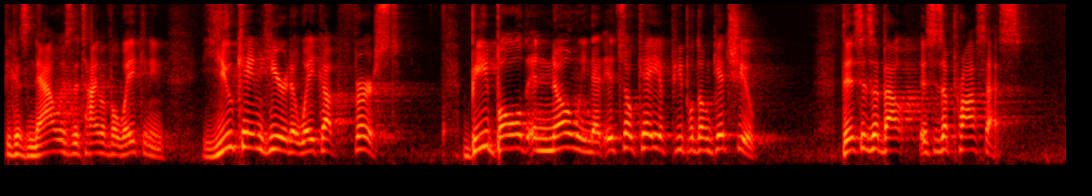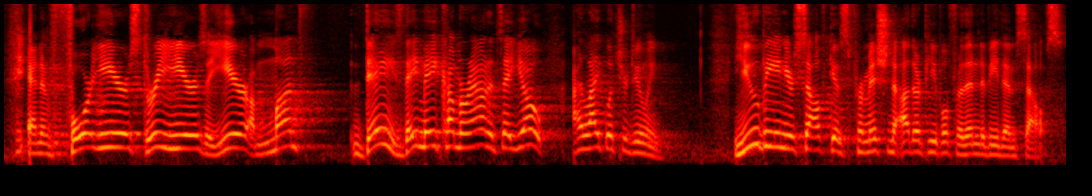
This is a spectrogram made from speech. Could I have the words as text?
Because now is the time of awakening. You came here to wake up first. Be bold in knowing that it's okay if people don't get you. This is about, this is a process. And in four years, three years, a year, a month, days, they may come around and say, Yo, I like what you're doing. You being yourself gives permission to other people for them to be themselves.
